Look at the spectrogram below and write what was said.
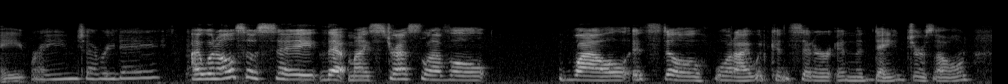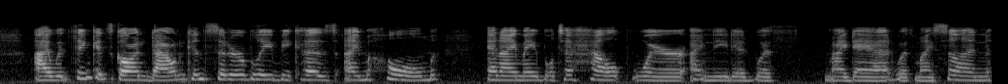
eight range every day. I would also say that my stress level, while it's still what I would consider in the danger zone, I would think it's gone down considerably because I'm home and I'm able to help where I'm needed with my dad, with my son.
